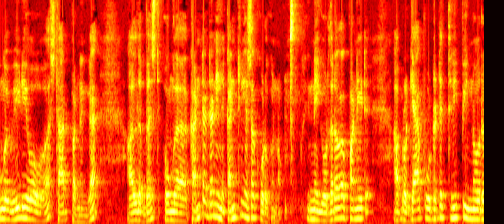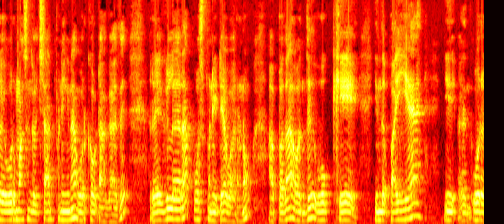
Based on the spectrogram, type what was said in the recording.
உங்கள் வீடியோவை ஸ்டார்ட் பண்ணுங்கள் ஆல் த பெஸ்ட் உங்கள் கண்டென்ட்டை நீங்கள் கண்டினியூஸாக கொடுக்கணும். இன்னைக்கு ஒரு தடவை பண்ணிட்டு அப்புறம் கேப் விட்டுட்டு திருப்பி இன்னொரு ஒரு மாதம் கழிச்சு ஸ்டார்ட் பண்ணிங்கன்னா ஒர்க் அவுட் ஆகாது. ரெகுலராக போஸ்ட் பண்ணிகிட்டே வரணும். அப்போ தான் வந்து ஓகே இந்த பையன் ஒரு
